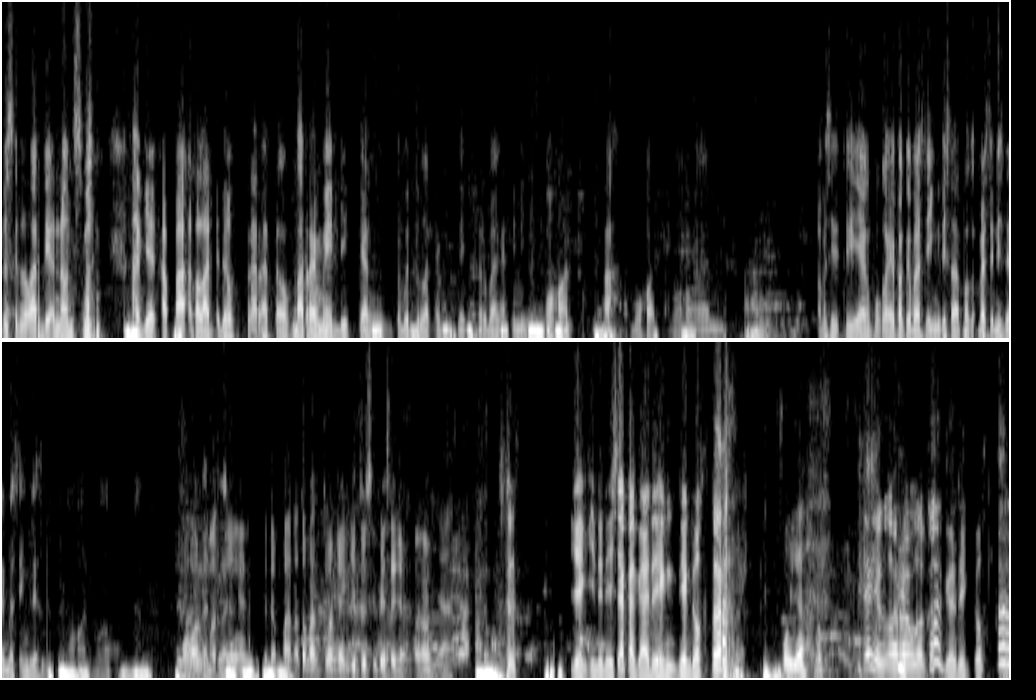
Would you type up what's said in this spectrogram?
terus keluar di announcement agak apa kalau ada dokter atau paramedik yang kebetulan lagi naik penerbangan ini mohon ah mohon mohon apa sih itu yang pokoknya pakai bahasa Inggris apa bahasa Inggris dan bahasa Inggris gitu. mohon mohon mohon bantuannya ke depan atau bantuannya gitu sih biasanya uh. ya. terus yang Indonesia kagak ada yang yang dokter. Oh ya ya yang orang lokal gak ada yang dokter.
